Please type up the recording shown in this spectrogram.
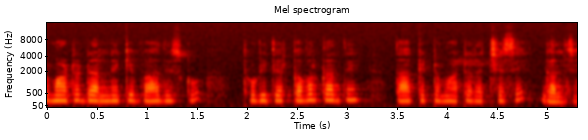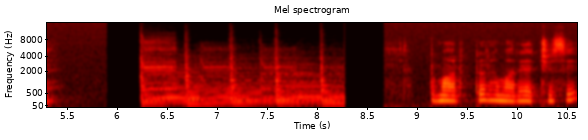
टमाटर डालने के बाद इसको थोड़ी देर कवर कर दें ताकि टमाटर अच्छे से गल जाएँ। टमाटर हमारे अच्छे से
